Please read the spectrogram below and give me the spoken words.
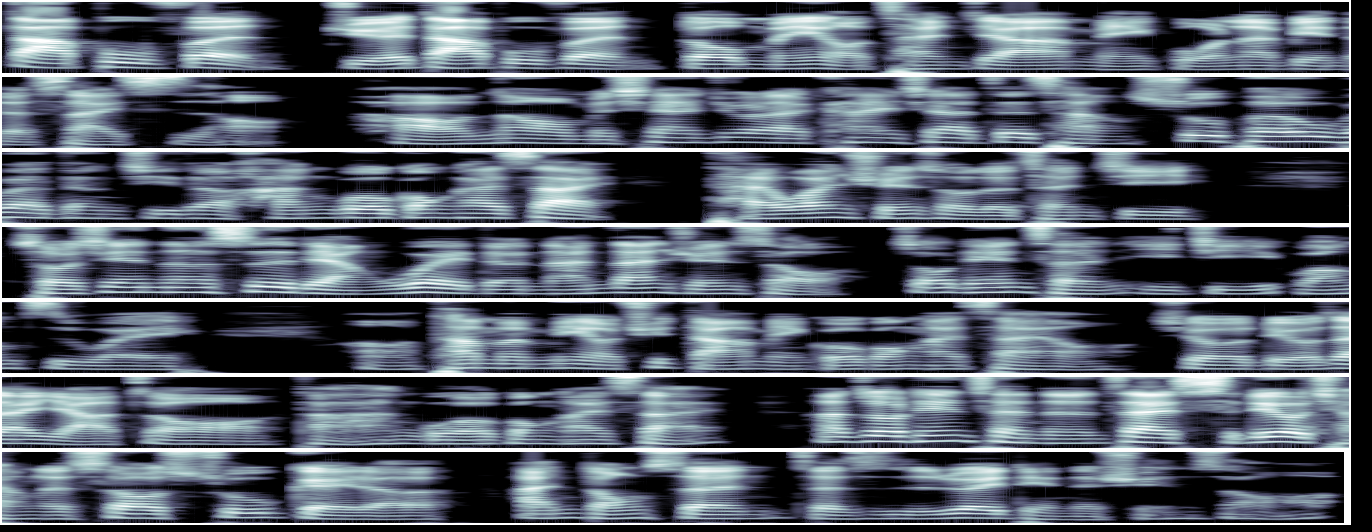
大部分、绝大部分都没有参加美国那边的赛事哈。好，那我们现在就来看一下这场 Super 五百等级的韩国公开赛，台湾选手的成绩。首先呢，是两位的男单选手周天成以及王子维啊，他们没有去打美国公开赛哦，就留在亚洲哦打韩国公开赛。那周天成呢，在十六强的时候输给了安东森，这是瑞典的选手哈。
